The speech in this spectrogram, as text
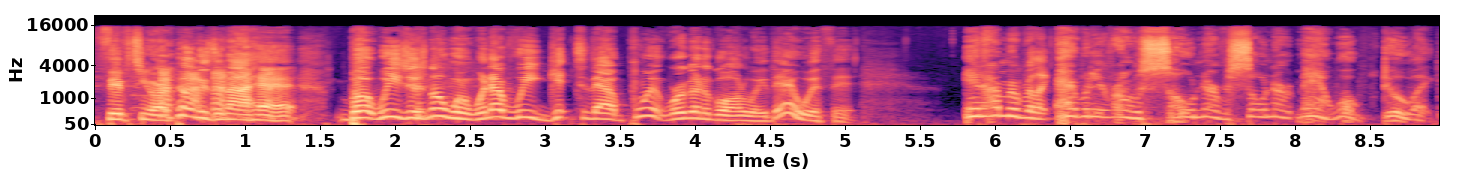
15 yard penalties than I had. But we just know when whenever we get to that point, we're gonna go all the way there with it. And I remember like everybody around was so nervous, so nervous. Man, whoa, dude, like,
